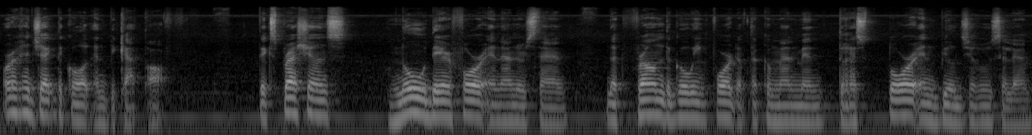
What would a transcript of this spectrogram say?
or reject the call and be cut off. The expressions Know therefore and understand that from the going forth of the commandment to restore and build Jerusalem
